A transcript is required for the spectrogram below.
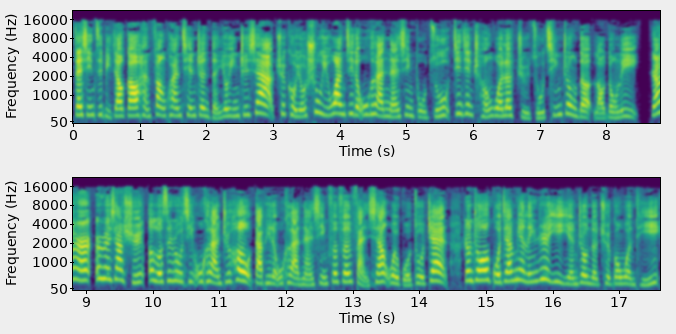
在薪资比较高和放宽签证等诱因之下，缺口由数以万计的乌克兰男性补足，渐渐成为了举足轻重的劳动力。然而，二月下旬，俄罗斯入侵乌克兰之后，大批的乌克兰男性纷纷返乡为国作战，让中欧国家面临日益严重的缺工问题。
